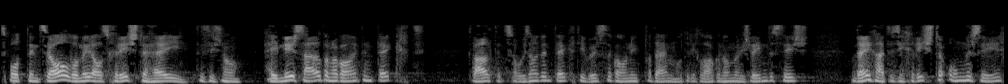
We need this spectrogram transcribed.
das Potenzial, das wir als Christen haben, das ist noch, haben wir selber noch gar nicht entdeckt. Die Welt hat es sowieso nicht entdeckt, die wissen gar nicht von dem, oder? Ich klage nur, wie schlimm das ist. Und eigentlich hätten sich Christen unter sich,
